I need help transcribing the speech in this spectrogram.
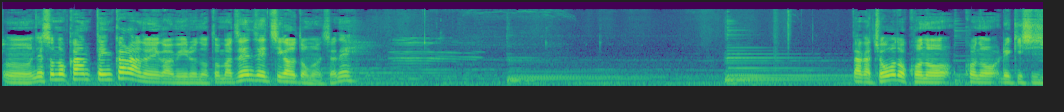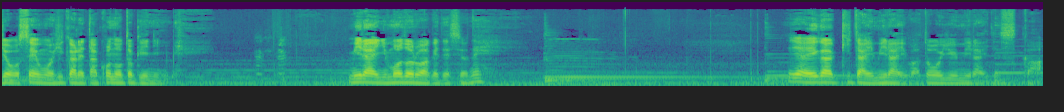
うん。で、その観点からあの映画を見るのと、まあ、全然違うと思うんですよね。だからちょうどこの、この歴史上線を引かれたこの時に、未来に戻るわけですよね。じゃあ描きたい未来はどういう未来ですか？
